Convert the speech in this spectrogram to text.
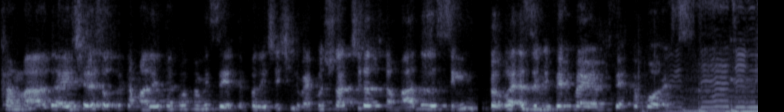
camada, aí tira essa outra camada e tá com a camiseta. Eu falei, gente, ele vai continuar tirando camadas assim pelo resto do MV, vai o MV acabou antes. Standing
